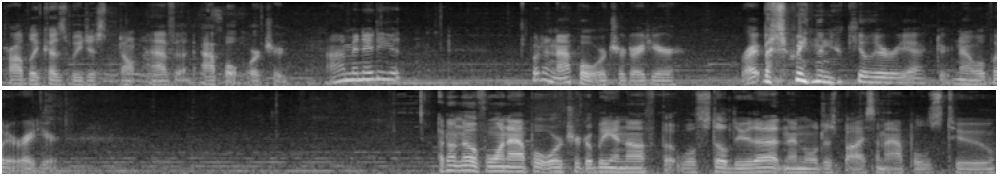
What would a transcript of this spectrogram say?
probably because we just don't have an apple orchard. I'm an idiot. Let's put an apple orchard right here. Right between the nuclear reactor. No, we'll put it right here. I don't know if one apple orchard will be enough, but we'll still do that, and then we'll just buy some apples to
